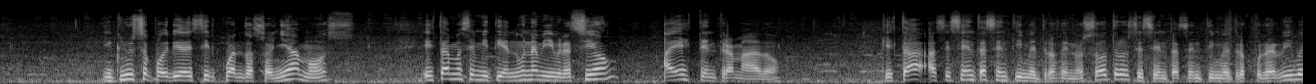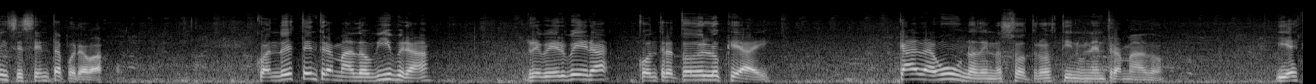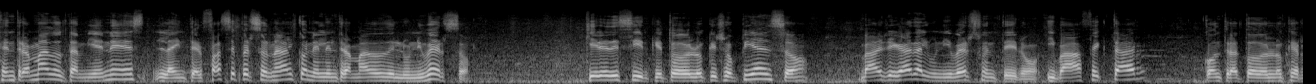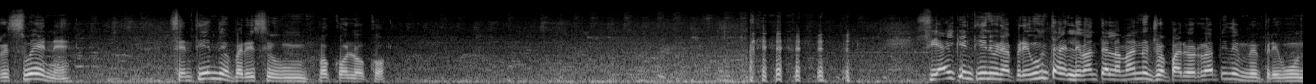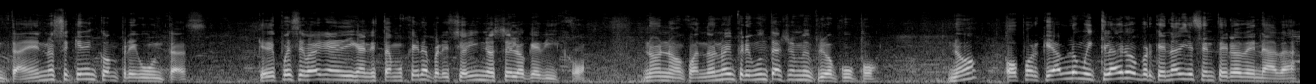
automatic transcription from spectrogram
incluso podría decir cuando soñamos, estamos emitiendo una vibración a este entramado que está a 60 centímetros de nosotros, 60 centímetros por arriba y 60 por abajo. Cuando este entramado vibra, reverbera contra todo lo que hay. Cada uno de nosotros tiene un entramado. Y este entramado también es la interfase personal con el entramado del universo. Quiere decir que todo lo que yo pienso va a llegar al universo entero y va a afectar contra todo lo que resuene. ¿Se entiende o parece un poco loco? si alguien tiene una pregunta, levanta la mano, yo paro rápido y me pregunta. ¿eh? No se queden con preguntas. Que después se vayan y digan, esta mujer apareció ahí, no sé lo que dijo. No, no, cuando no hay preguntas yo me preocupo. ¿No? O porque hablo muy claro o porque nadie se enteró de nada.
